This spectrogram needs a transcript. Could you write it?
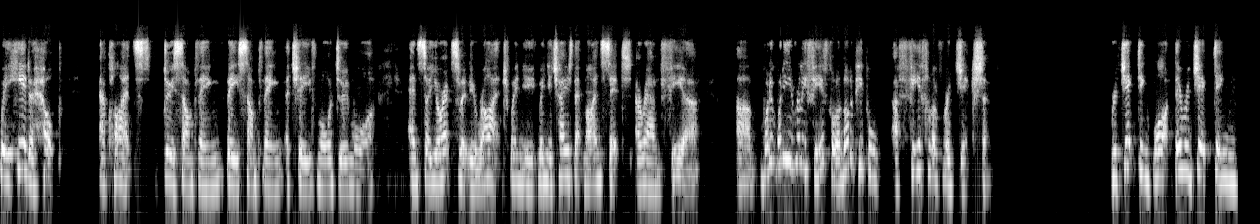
we're here to help our clients do something, be something, achieve more, do more. And so you're absolutely right. When you when you change that mindset around fear, um, what what are you really fearful? A lot of people are fearful of rejection. Rejecting what? They're rejecting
